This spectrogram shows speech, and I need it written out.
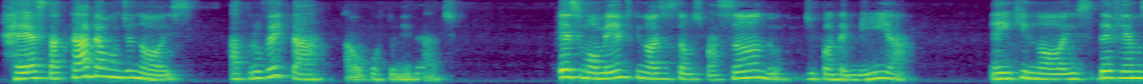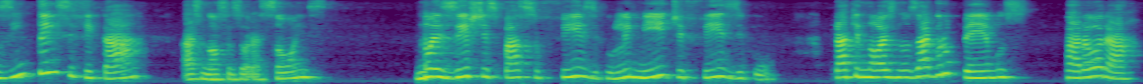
Resta a cada um de nós aproveitar a oportunidade. Esse momento que nós estamos passando de pandemia, em que nós devemos intensificar as nossas orações. Não existe espaço físico, limite físico, para que nós nos agrupemos para orar.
